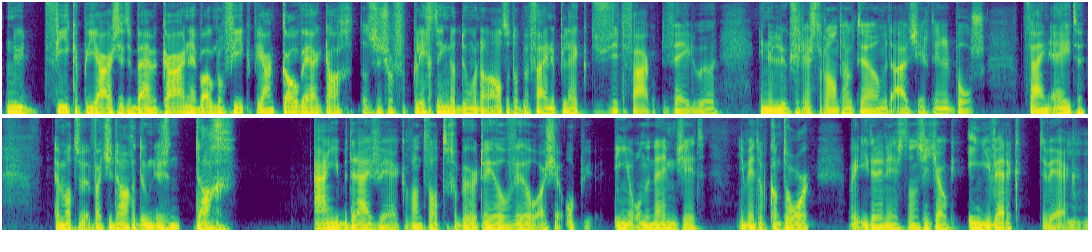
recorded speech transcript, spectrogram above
nu vier keer per jaar zitten we bij elkaar. En hebben we ook nog vier keer per jaar een co-werkdag. Dat is een soort verplichting. Dat doen we dan altijd op een fijne plek. Dus we zitten vaak op de Veluwe in een luxe restaurant, hotel met uitzicht in het bos. Fijn eten. En wat, wat je dan gaat doen is een dag aan je bedrijf werken. Want wat gebeurt er heel veel als je op, in je onderneming zit. Je bent op kantoor waar iedereen is. Dan zit je ook in je werk te werken. Mhm.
